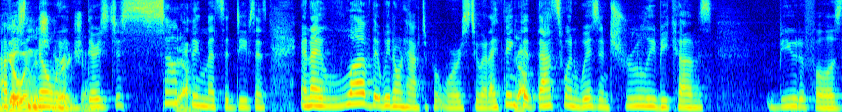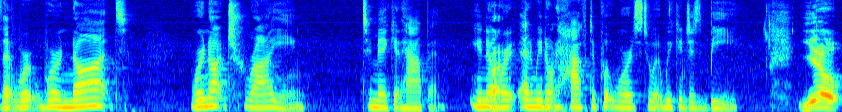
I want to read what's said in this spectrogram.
Of go in this knowing. direction. There's just something that's a deep sense. And I love that we don't have to put words to it. I think Yeah. that that's when wisdom truly becomes beautiful is that we're, we're not, we're not trying to make it happen, you know, Right. and we don't have to put words to it. We could just be. you know.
